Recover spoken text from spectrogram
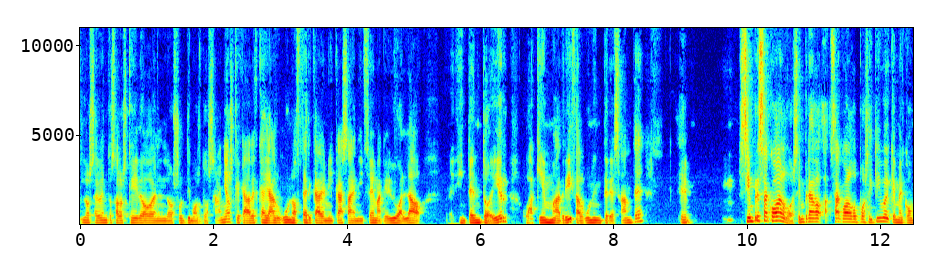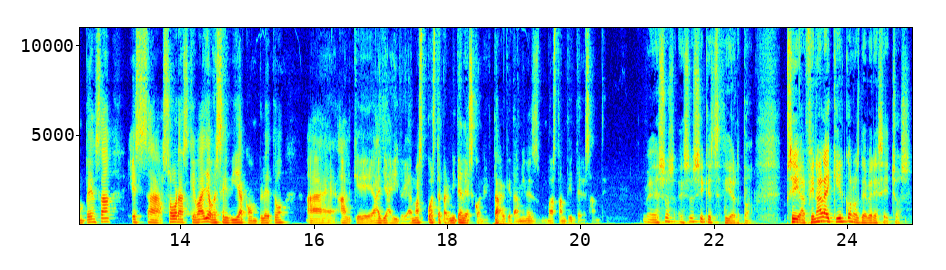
los eventos a los que he ido en los últimos dos años, que cada vez que hay alguno cerca de mi casa en IFEMA, que vivo al lado, intento ir, o aquí en Madrid, alguno interesante, eh, siempre saco algo, siempre saco algo positivo y que me compensa esas horas que vaya o ese día completo al que haya ido. Y además, pues te permite desconectar, que también es bastante interesante. Eso, eso sí que es cierto. Sí, al final hay que ir con los deberes hechos.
